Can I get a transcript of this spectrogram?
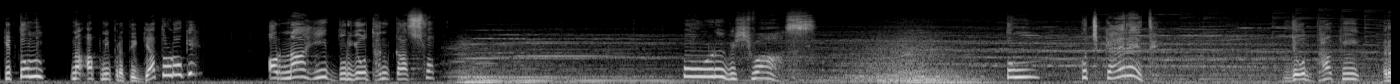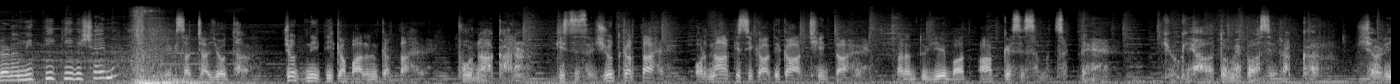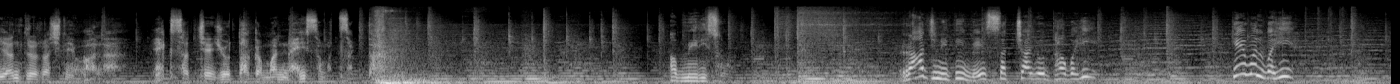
कि तुम ना अपनी प्रतिज्ञा तोड़ोगे और ना ही दुर्योधन का स्वप्न। पूर्ण विश्वास। तुम कुछ कह रहे थे योद्धा की रणनीति के विषय में? एक सच्चा योद्धा युद्ध नीति का पालन करता है। वो ना कारण किसी से युद्ध करता है और ना किसी का अधिकार छीनता है। परंतु ये बात आप कैसे समझ सकते हैं? क्योंकि हाथों में बासे रखकर षड्यंत्र रचने वाला एक सच्चे योद्धा का मन नहीं समझ सकता। अब मेरी सुनो। राजनीति में सच्चा योद्धा वही केवल वही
